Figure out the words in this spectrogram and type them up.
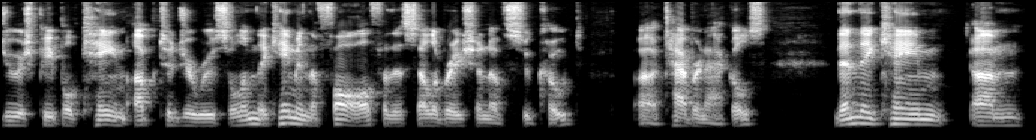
Jewish people came up to Jerusalem. They came in the fall for the celebration of Sukkot, uh, tabernacles. Then they came um,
